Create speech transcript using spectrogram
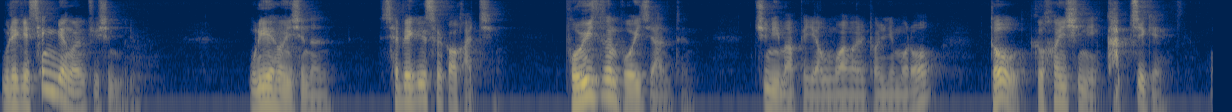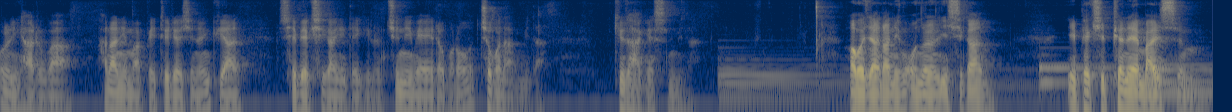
우리에게 생명을 주신 분입니다. 우리의 헌신은 새벽 있을 것 같이 보이든 보이지 않든 주님 앞에 영광을 돌림으로 더욱 그 헌신이 값지게 오늘 이 하루가 하나님 앞에 드려지는 귀한 새벽 시간이 되기를 주님의 이름으로 축원합니다. 기도하겠습니다. 아버지 하나님 오늘 이 시간 이 백시편의 말씀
